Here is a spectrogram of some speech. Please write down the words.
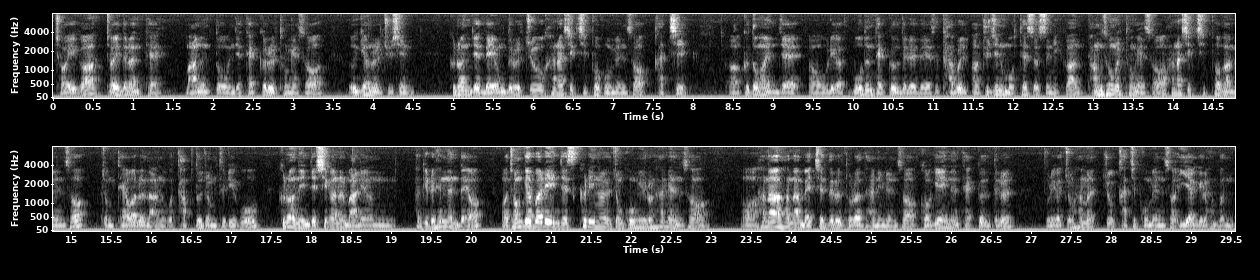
저희가 저희들한테 많은 또 이제 댓글을 통해서 의견을 주신 그런 이제 내용들을 쭉 하나씩 짚어보면서 같이 어, 그동안 이제 어, 우리가 모든 댓글들에 대해서 답을 어, 주지는 못했었으니까 방송을 통해서 하나씩 짚어가면서 좀 대화를 나누고 답도 좀 드리고 그런 이제 시간을 마련하기로 했는데요. 어, 정개발이 이제 스크린을 좀 공유를 하면서 어, 하나하나 매체들을 돌아다니면서 거기에 있는 댓글들을 우리가 좀 한번 쭉 같이 보면서 이야기를 한번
